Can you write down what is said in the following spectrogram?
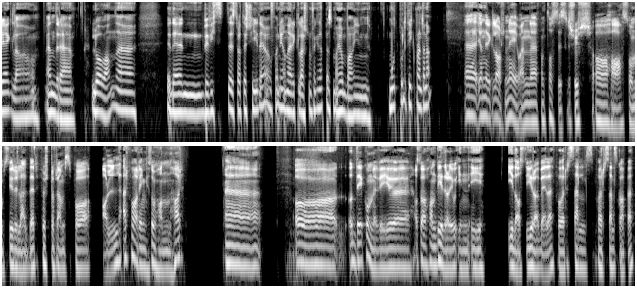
regler og endre lovene. Er det en bevisst strategi det for Jan Erik Larsen, for eksempel, som har jobba inn mot politikk, blant annet? Eh, Jan Erik Larsen er jo en eh, fantastisk ressurs å ha som styreleder, først og fremst på all erfaring som han har. Eh, og, og, det kommer vi jo Altså, han bidrar jo inn i, i da styrearbeidet for, sel, for selskapet.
